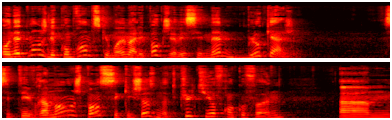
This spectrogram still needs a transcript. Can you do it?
honnêtement, je les comprends parce que moi-même à l'époque, j'avais ces mêmes blocages. C'était vraiment, je pense, c'est quelque chose de notre culture francophone, euh,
